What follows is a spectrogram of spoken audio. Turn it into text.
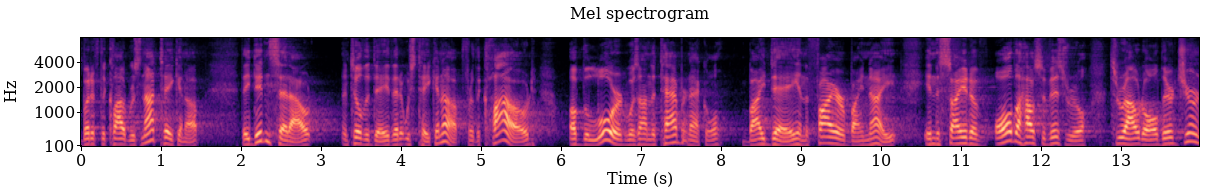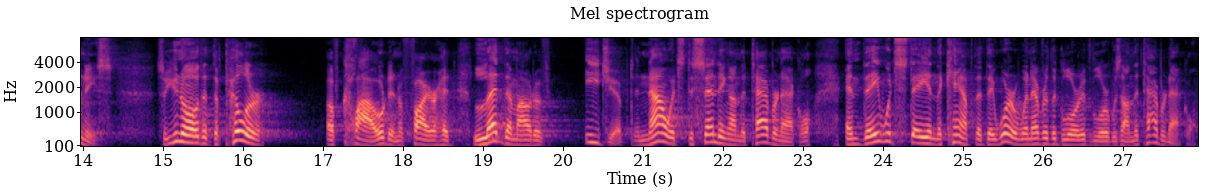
But if the cloud was not taken up, they didn't set out until the day that it was taken up, for the cloud of the Lord was on the tabernacle by day and the fire by night in the sight of all the house of Israel throughout all their journeys. So you know that the pillar of cloud and of fire had led them out of Egypt, and now it's descending on the tabernacle, and they would stay in the camp that they were whenever the glory of the Lord was on the tabernacle.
